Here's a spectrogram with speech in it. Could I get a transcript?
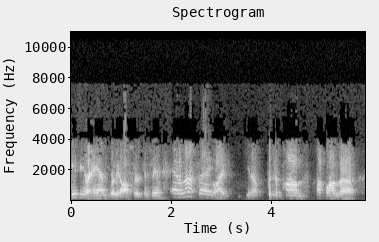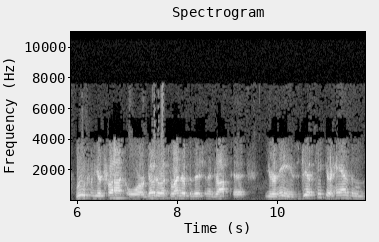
keeping your hands where the officer can see them. And I'm not saying like, you know, put your palms up on the roof of your truck or go to a surrender position and drop to your knees. Just keep your hands in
